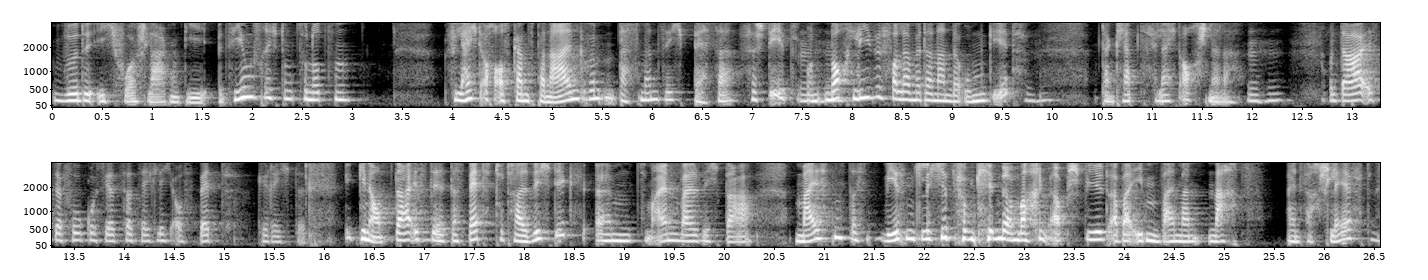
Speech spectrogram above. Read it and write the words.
würde ich vorschlagen, die Beziehungsrichtung zu nutzen. Vielleicht auch aus ganz banalen Gründen, dass man sich besser versteht mhm. und noch liebevoller miteinander umgeht. Mhm. Dann klappt es vielleicht auch schneller. Mhm. Und da ist der Fokus jetzt tatsächlich aufs Bett gerichtet. Genau, da ist der, das Bett total wichtig. Ähm, zum einen, weil sich da meistens das Wesentliche zum Kindermachen abspielt, aber eben weil man nachts einfach schläft, mhm.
